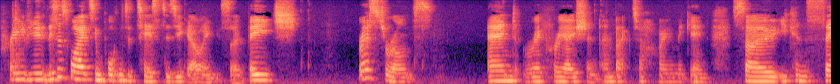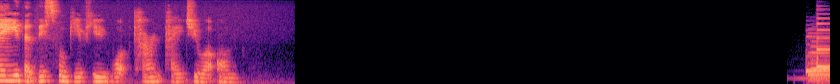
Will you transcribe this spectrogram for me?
Preview. This is why it's important to test as you're going. So beach, restaurants, and recreation and back to home again. So you can see that this will give you what current page you are on. Thank you.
